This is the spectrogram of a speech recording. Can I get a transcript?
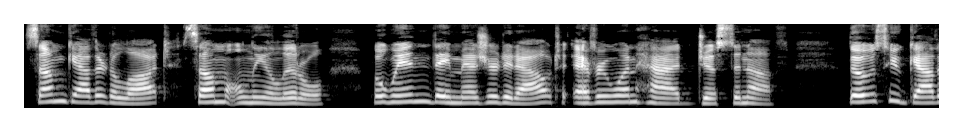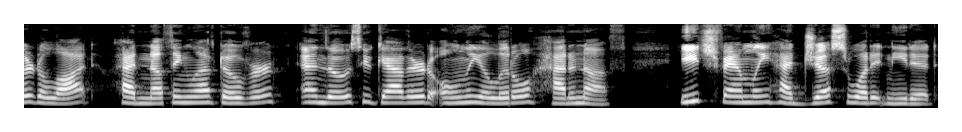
Some gathered a lot, some only a little, but when they measured it out, everyone had just enough. Those who gathered a lot had nothing left over, and those who gathered only a little had enough. Each family had just what it needed.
